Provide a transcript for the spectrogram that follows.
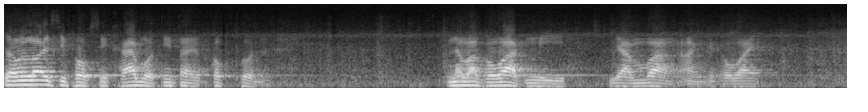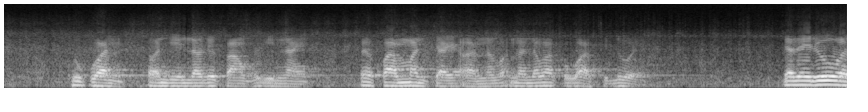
สองร้อยสิบหกสิกขาบทนี้ต้องครบถ้วนนวากวาดมียามว่างอ่านกันเขาไว้ ทุกวันตอนเย็นเราได้ฟังพระวินัยเพื่อความมั่นใจอ่านนวในนวกวาดไปด้วย จะได้รู้ว่า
